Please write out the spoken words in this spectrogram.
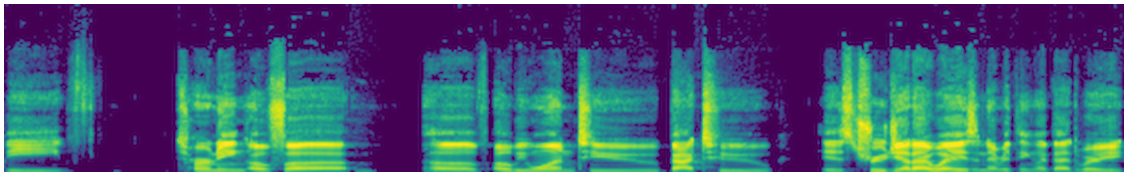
the turning of uh of Obi Wan to back to his true Jedi ways and everything like that, where he,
